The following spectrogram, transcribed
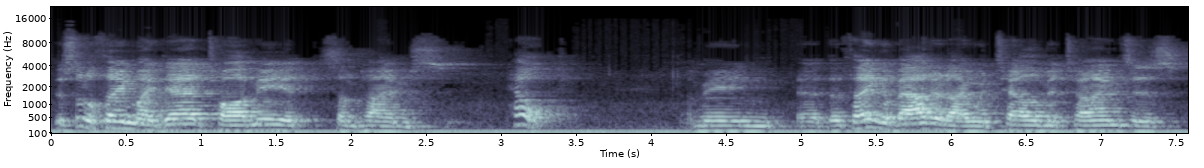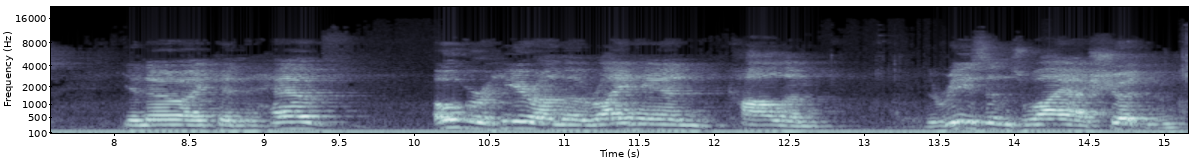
this little thing my dad taught me, it sometimes helped. I mean, uh, the thing about it, I would tell him at times, is you know, I can have over here on the right hand column the reasons why I shouldn't.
